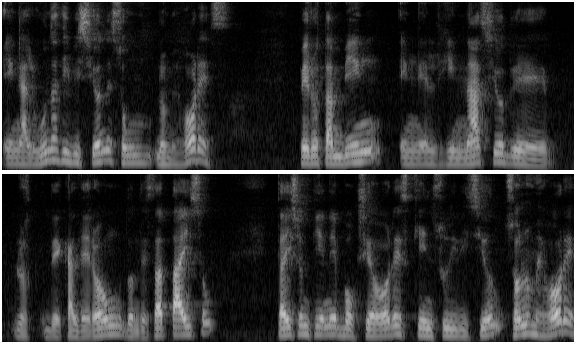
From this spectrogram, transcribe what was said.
en algunas divisiones son los mejores, pero también en el gimnasio de de Calderón, donde está Tyson, Tyson tiene boxeadores que en su división son los mejores.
